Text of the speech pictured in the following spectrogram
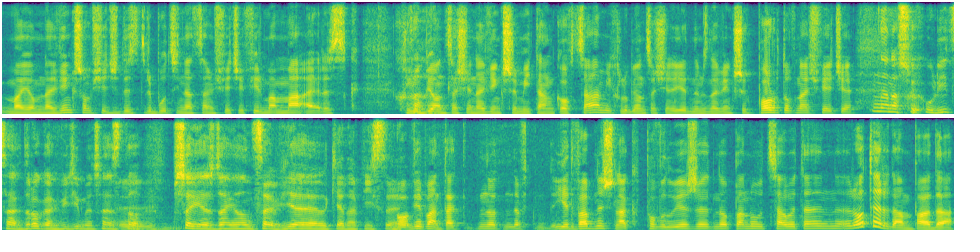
mają największą sieć dystrybucji na całym świecie. Firma Maersk, chlubiąca się największymi tankowcami, chlubiąca się jednym z największych portów na świecie. Na naszych ulicach, drogach widzimy często Y, przejeżdżające wielkie napisy. Bo wie pan, tak, no, no, jedwabny szlak powoduje, że no, panu cały ten Rotterdam pada.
